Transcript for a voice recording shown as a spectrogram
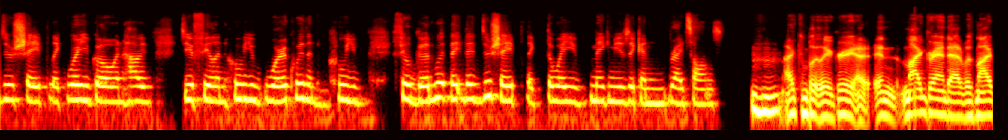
do shape like where you go and how do you feel and who you work with and who you feel good with. They, they do shape like the way you make music and write songs. Mm-hmm. i completely agree and my granddad was my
